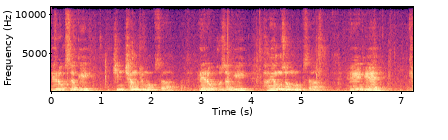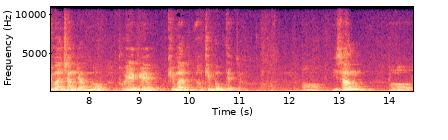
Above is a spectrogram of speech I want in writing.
회록석이 김창주 목사, 회록 부석이 황영석 목사, 회계 규만창 장로, 부회계 규만 어, 김봉택 장로. 어, 이상 어,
